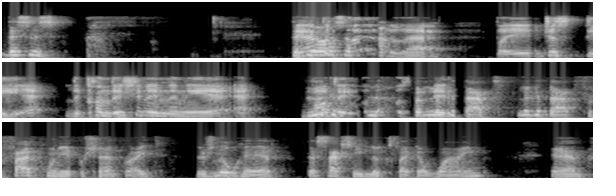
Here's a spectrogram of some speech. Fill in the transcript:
This is. They had the flavour there, but it just the the conditioning in the uh, Look at, was but look at that. Look at that. For 5.8%, right? There's no head. This actually looks like a wine. Um,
